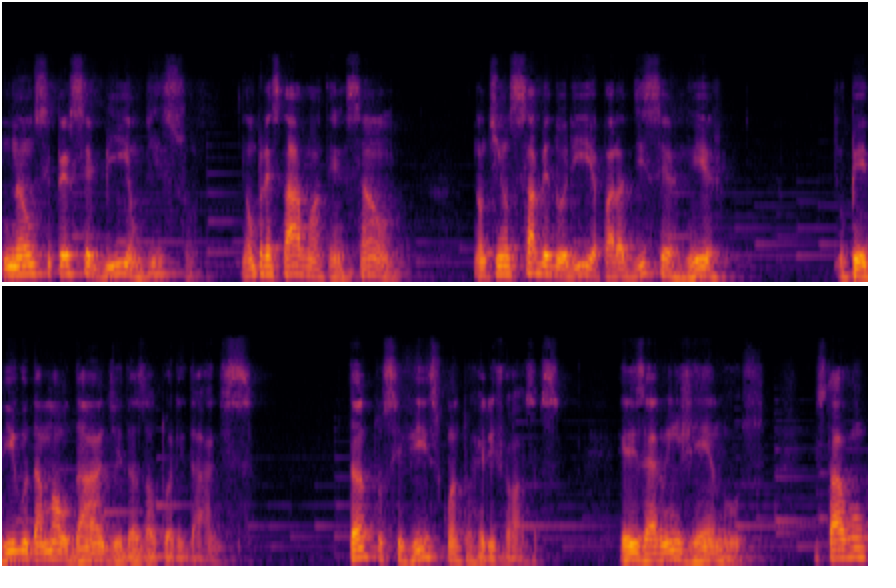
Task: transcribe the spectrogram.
não se percebiam disso, não prestavam atenção, não tinham sabedoria para discernir o perigo da maldade das autoridades, tanto civis quanto religiosas. Eles eram ingênuos, estavam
